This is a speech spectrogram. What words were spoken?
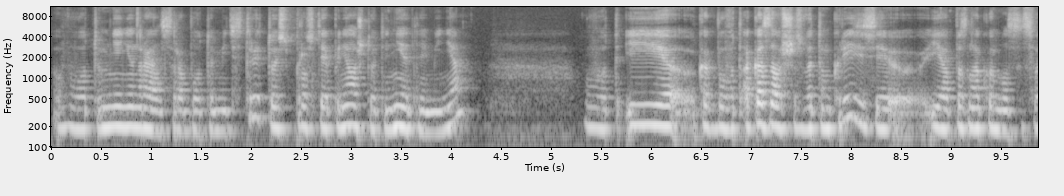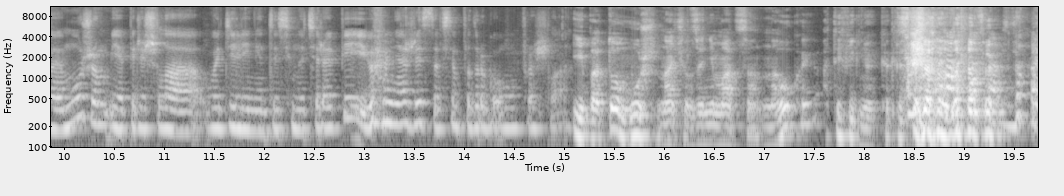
Вот, мне не нравилась работа медсестры, то есть просто я поняла, что это не для меня. Вот, и как бы вот оказавшись в этом кризисе, я познакомилась со своим мужем, я перешла в отделение интенсивной терапии, и у меня жизнь совсем по-другому прошла. И потом муж начал заниматься наукой, а ты фигней, как ты сказала. да.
